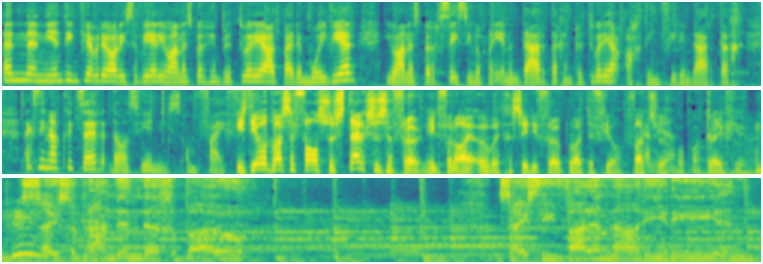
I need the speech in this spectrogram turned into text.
In 19 Februarie se weer Johannesburg en Pretoria het beide mooi weer. Johannesburg 16 of na 31 en Pretoria 1834. Ek's Nina Koetser, daar's weer nuus om 5. Dis die wat was 'n val so sterk soos 'n vrou, net vir daai ou wat gesê die vrou praat te veel. Vat so, Ja, nee. pappa, kryf jou. Sy is 'n brandende gebou. Sy is die warm na die reën.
